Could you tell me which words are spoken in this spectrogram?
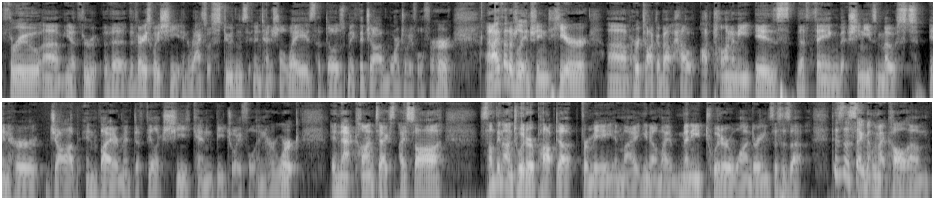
through um, you know through the the various ways she interacts with students in intentional ways that those make the job more joyful for her. And I thought it was really interesting to hear um, her talk about how autonomy is the thing that she needs most in her job environment to feel like she can be joyful in her work. In that context, I saw something on Twitter popped up for me in my you know my many Twitter wanderings. This is a this is a segment we might call um,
